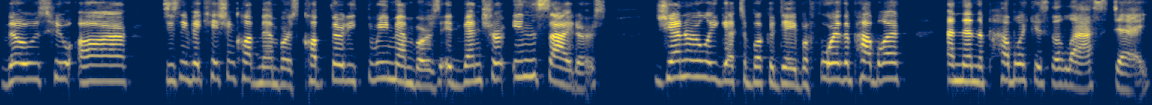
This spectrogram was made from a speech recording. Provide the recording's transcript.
Those who are Disney Vacation Club members, Club 33 members, Adventure Insiders generally get to book a day before the public, and then the public is the last day.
